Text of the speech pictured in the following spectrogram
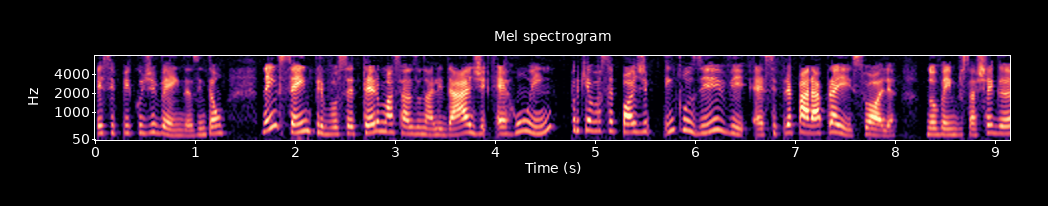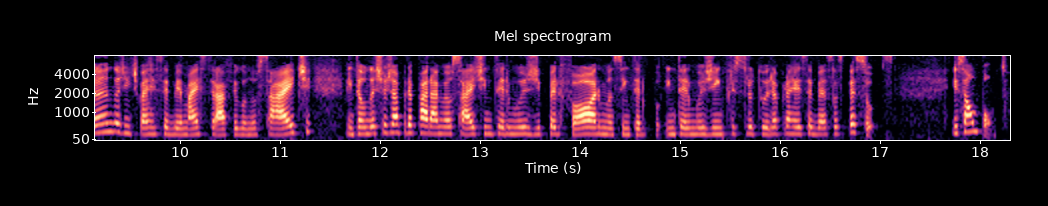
esse pico de vendas. Então, nem sempre você ter uma sazonalidade é ruim, porque você pode, inclusive, é, se preparar para isso. Olha, novembro está chegando, a gente vai receber mais tráfego no site, então deixa eu já preparar meu site em termos de performance, em, ter, em termos de infraestrutura para receber essas pessoas. Isso é um ponto.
